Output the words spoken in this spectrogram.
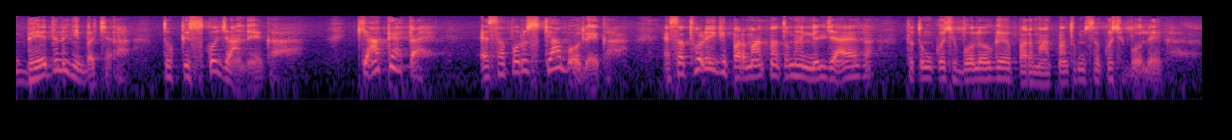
भेद नहीं बचा तो किसको जानेगा? क्या कहता है? ऐसा पुरुष क्या बोलेगा? ऐसा थोड़ी कि परमात्मा तुम्हें मिल जाएगा। तो तुम कुछ बोलोगे परमात्मा तुमसे कुछ बोलेगा।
